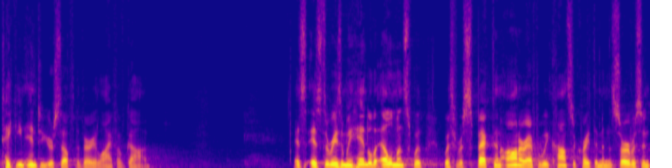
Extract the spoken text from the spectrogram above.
taking into yourself the very life of God. It's, it's the reason we handle the elements with, with respect and honor after we consecrate them in the service. And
